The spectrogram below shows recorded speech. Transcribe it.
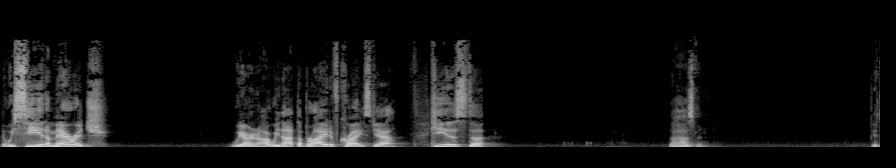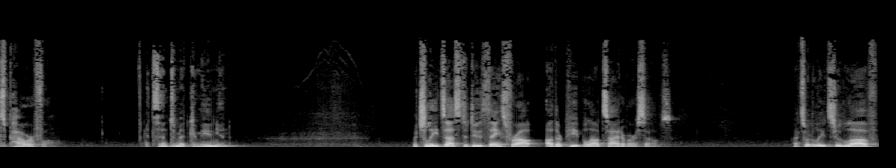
that we see in a marriage. We are, are we not the bride of Christ? Yeah? He is the, the husband. It's powerful. It's intimate communion, which leads us to do things for other people outside of ourselves. That's what it leads to. Love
